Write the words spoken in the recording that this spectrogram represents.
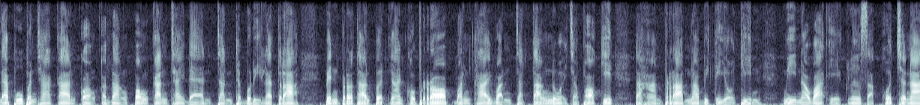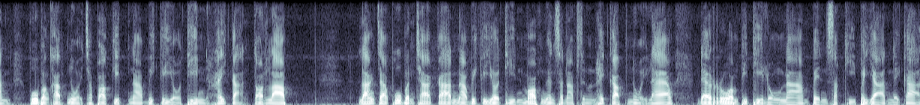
และผู้บัญชาการกองกำลังป้องกันชายแดนจันทบุรีและตรา เป็นประธานเปิดงานครบรอบวันคล้ายวันจัดตั้งหน่วยเฉพาะกิจ ทหารพรานนาวิกโยธิน มีนาวาเอกเลอศักดิ์โคชนันผู้บังคับหน่วยเฉพาะกิจนาวิกโยธินให้การต้อนรับหลังจากผู้บัญชาการนาวิกโยธินมอบเงินสนับสนุนให้กับหน่วยแล้ว ได้ร่วมพิธีลงนามเป็นสักขีพยานในการ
